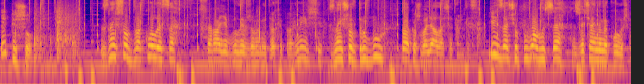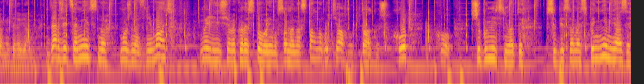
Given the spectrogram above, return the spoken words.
І пішов. Знайшов два колеса. В сараї були вже вони трохи прогнивші. Знайшов трубу, також валялася там десь. І зачопував усе звичайними колишками дерев'яними. Держиться міцно, можна знімати. Ми її ще використовуємо саме на станову тягу. Також хоп, хоп. Щоб уміцнювати собі саме спинні м'язи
